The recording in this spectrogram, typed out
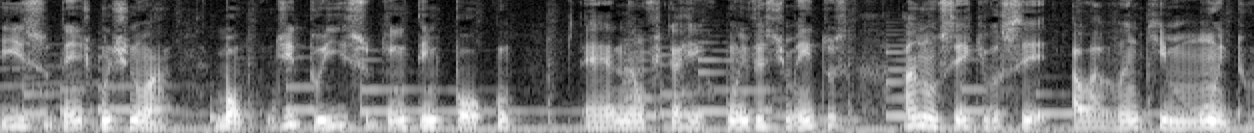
e isso tende a continuar. Bom, dito isso, quem tem pouco é, não fica rico com investimentos, a não ser que você alavanque muito.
